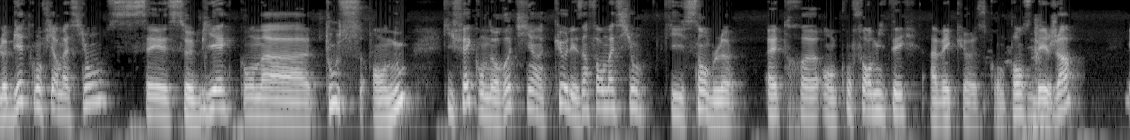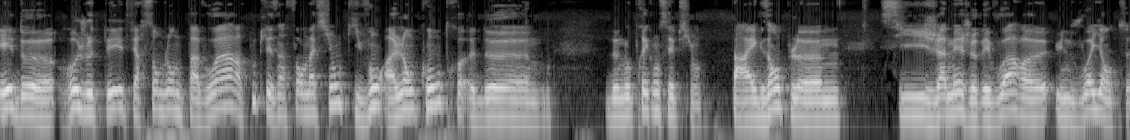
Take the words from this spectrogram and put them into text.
Le biais de confirmation, c'est ce biais qu'on a tous en nous, qui fait qu'on ne retient que les informations qui semblent être en conformité avec ce qu'on pense déjà, et de rejeter, de faire semblant de ne pas voir toutes les informations qui vont à l'encontre de, nos préconceptions. Par exemple, euh, si jamais je vais voir euh, une voyante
